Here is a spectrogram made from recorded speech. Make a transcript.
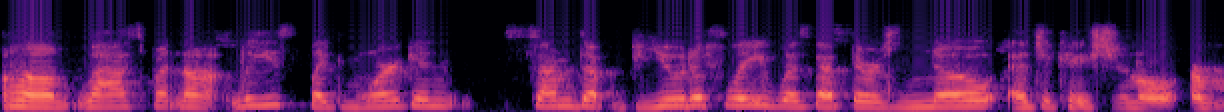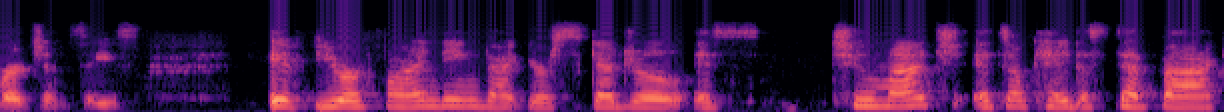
Um, last but not least, like Morgan summed up beautifully, was that there's no educational emergencies. If you're finding that your schedule is too much, it's okay to step back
